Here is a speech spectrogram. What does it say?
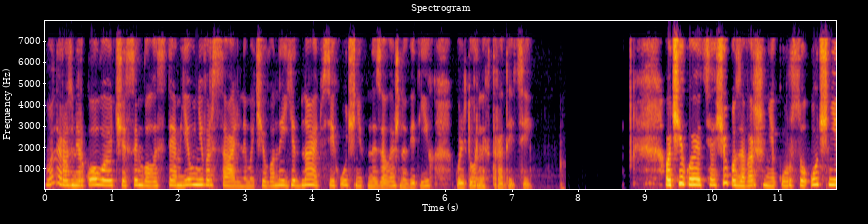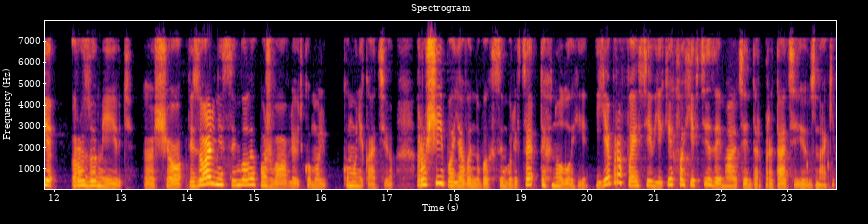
Вони розмірковують, чи символи STEM є універсальними, чи вони єднають всіх учнів незалежно від їх культурних традицій. Очікується, що по завершенні курсу учні розуміють, що візуальні символи пожвавлюють комунікацію. Рушій появи нових символів це технології. Є професії, в яких фахівці займаються інтерпретацією знаків.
